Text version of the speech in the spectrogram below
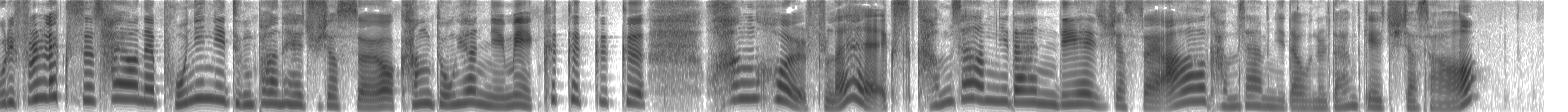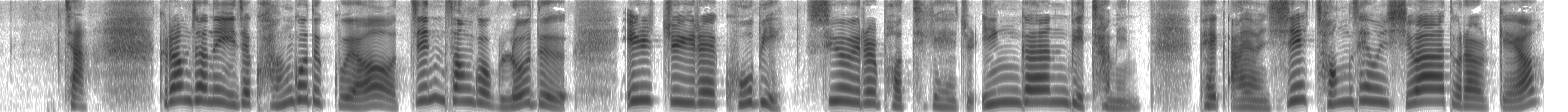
우리 flex 사연에 본인이 등판해 주셨어요. 강동현 님이 크크크크 황홀 flex 감사합니다 한디 해 주셨어요. 아, 감사합니다. 오늘도 함께 해 주셔서. 자, 그럼 저는 이제 광고 듣고요. 찐 선곡 road 일주일의 고비 수요일을 버티게 해줄 인간 비타민 백아연 씨, 정세훈 씨와 돌아올게요.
